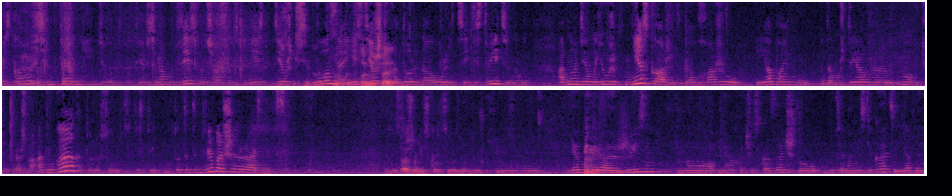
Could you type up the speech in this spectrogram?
разговор синтонный идет. Вот я все равно вот здесь вот сейчас вот есть девушки Ну, синтонные, кто- есть кто девушки, мешает? которые на улице. И действительно, вот одно дело Южик не скажет, я ухожу, и я пойму, потому что я уже много чего прошла. А другая, которая с улицы, действительно, вот это две большие разницы. За сложную ситуацию возьмем девушку с улицы. Я выбираю жизнь, но я хочу сказать, что будь я на месте Кати, я бы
